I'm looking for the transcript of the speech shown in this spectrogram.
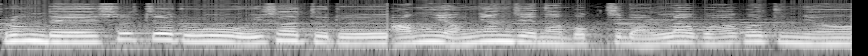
그런데 실제로 의사들은 아무 영양제나 먹지 말라고 하거든요.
